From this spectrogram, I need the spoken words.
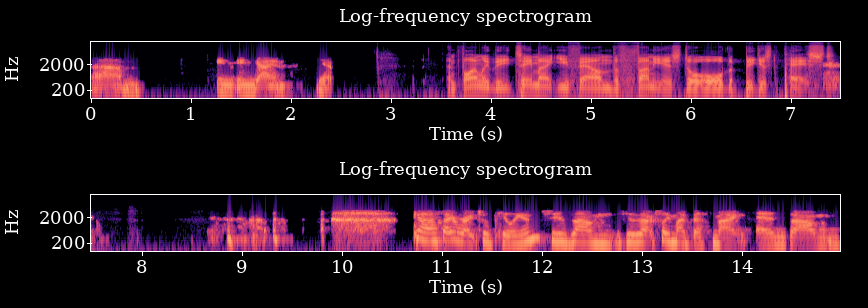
um, in in games. Yep. And finally, the teammate you found the funniest or, or the biggest pest. Can I say Rachel Killian? She's um she's actually my best mate, and um,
